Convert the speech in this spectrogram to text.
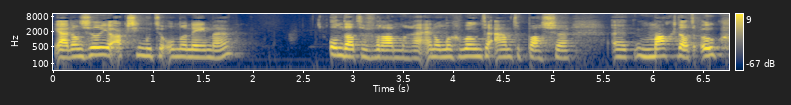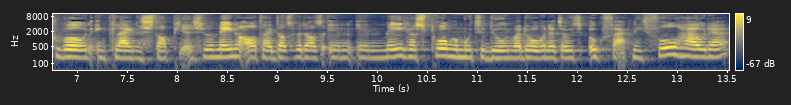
Ja, dan zul je actie moeten ondernemen om dat te veranderen. En om een gewoonte aan te passen. Uh, mag dat ook gewoon in kleine stapjes. We menen altijd dat we dat in, in mega sprongen moeten doen. Waardoor we het ook, vaak niet volhouden.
